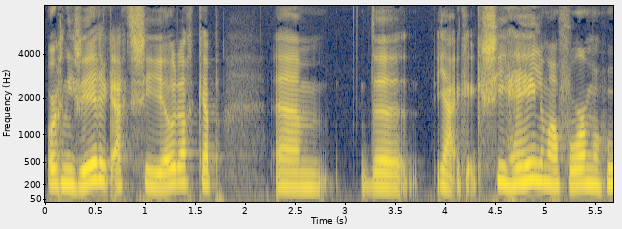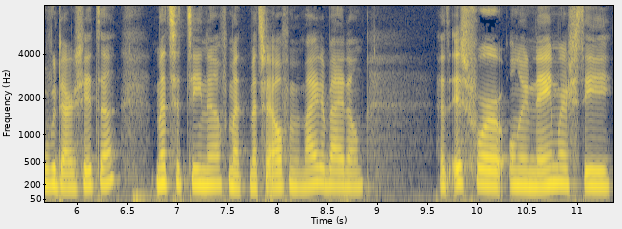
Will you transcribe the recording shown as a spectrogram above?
organiseer ik eigenlijk de CEO-dag? Ik heb um, de, ja, ik, ik, zie helemaal voor me hoe we daar zitten met z'n tienen, of met, met z'n elf en met mij erbij dan. Het is voor ondernemers die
